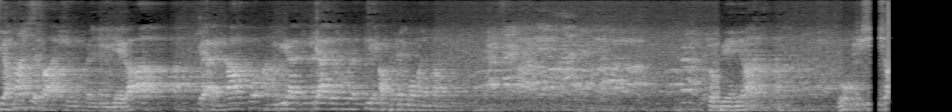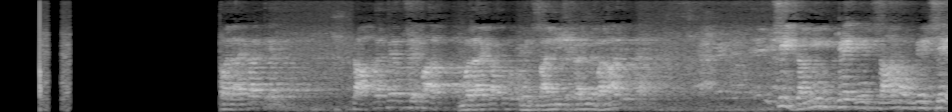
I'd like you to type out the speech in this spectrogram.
یہاں سے بات شروع کر لیجیے گا کہ اللہ کو انبیاء کی کیا ضرورت تھی اپنے کو مننا تو بے نیاز وہ کسی ملائکہ کے طاقت ہے اس کے پاس ملائکہ کو انسانی شکل میں بنا دیتا ہے اسی زمین کے انسانوں میں سے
